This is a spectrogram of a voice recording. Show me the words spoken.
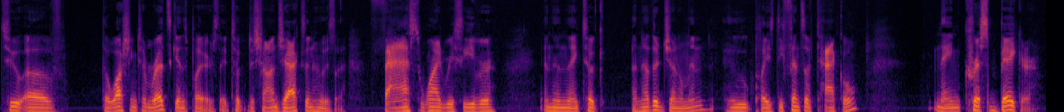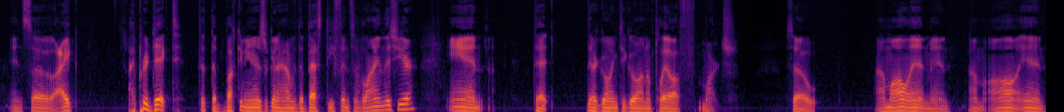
two of the Washington Redskins players. They took DeSean Jackson, who is a fast wide receiver, and then they took another gentleman who plays defensive tackle named Chris Baker. And so I I predict that the Buccaneers are going to have the best defensive line this year and that they're going to go on a playoff march. So I'm all in, man. I'm all in.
